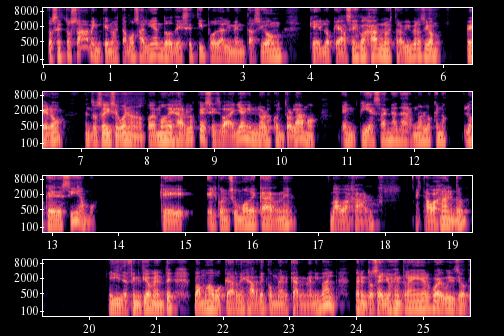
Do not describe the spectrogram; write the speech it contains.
Entonces, estos saben que nos estamos saliendo de ese tipo de alimentación que lo que hace es bajar nuestra vibración, pero Entonces dice, bueno, no podemos dejarlos que se vayan y no los controlamos. Empiezan a darnos lo que, nos, lo que decíamos, que el consumo de carne va a bajar, está bajando, y definitivamente vamos a buscar dejar de comer carne animal. Pero entonces ellos entran en el juego y dicen, ok,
